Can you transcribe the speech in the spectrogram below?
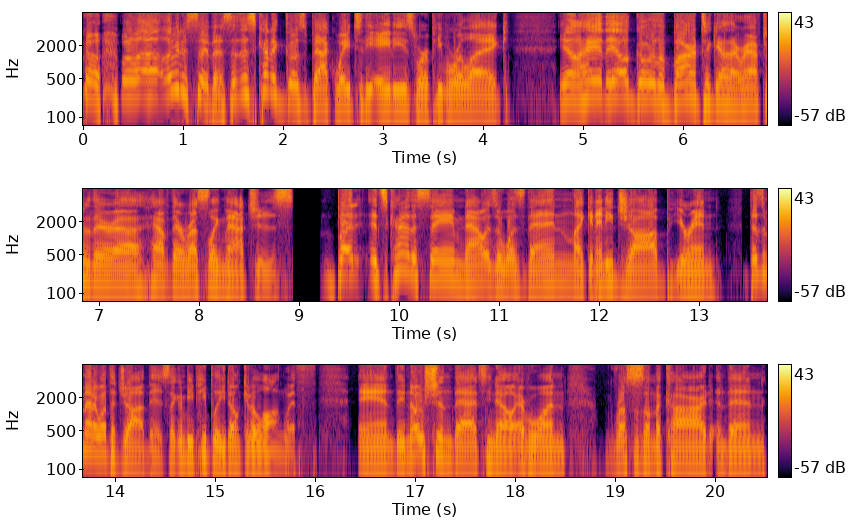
well, well uh, let me just say this. This kind of goes back way to the 80s where people were like, you know, hey, they all go to the bar together after their uh, have their wrestling matches. But it's kind of the same now as it was then. Like in any job you're in, doesn't matter what the job is. There can be people you don't get along with, and the notion that you know everyone wrestles on the card and then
